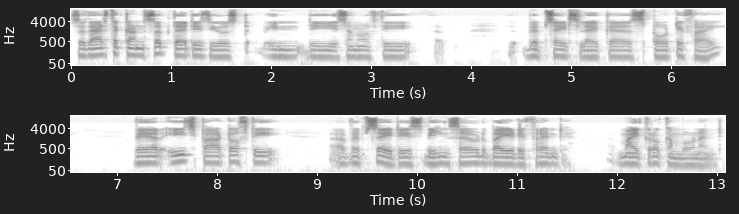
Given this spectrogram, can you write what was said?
So that's the concept that is used in the some of the uh, websites like uh, spotify where each part of the uh, website is being served by a different micro component.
